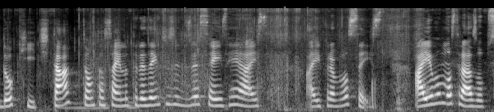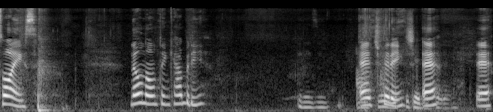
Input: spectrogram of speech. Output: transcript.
do kit, tá? Então, tá saindo 316 reais aí pra vocês. Aí, eu vou mostrar as opções. Não, não, tem que abrir. Ah, é diferente, é, é, é.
